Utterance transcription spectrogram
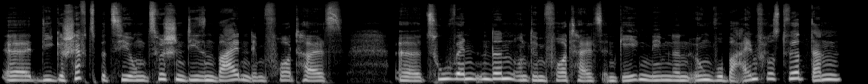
äh, die Geschäftsbeziehung zwischen diesen beiden, dem Vorteilszuwendenden äh, und dem Vorteilsentgegennehmenden, irgendwo beeinflusst wird, dann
